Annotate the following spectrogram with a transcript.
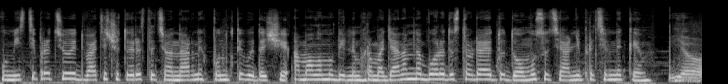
У місті працюють 24 стаціонарних пункти видачі, а маломобільним громадянам набори доставляють додому соціальні працівники. Я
